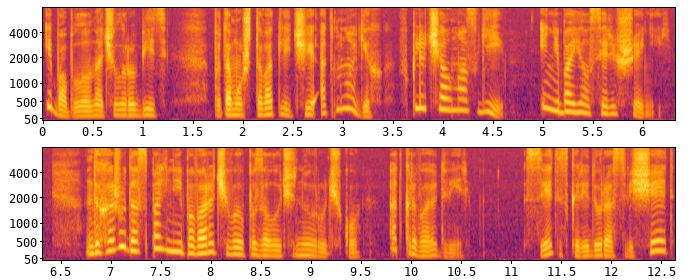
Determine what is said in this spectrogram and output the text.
и бабло начал рубить, потому что, в отличие от многих, включал мозги и не боялся решений. Дохожу до спальни и поворачиваю позолоченную ручку — Открываю дверь. Свет из коридора освещает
